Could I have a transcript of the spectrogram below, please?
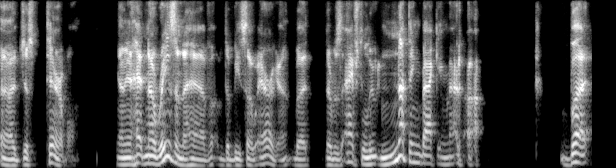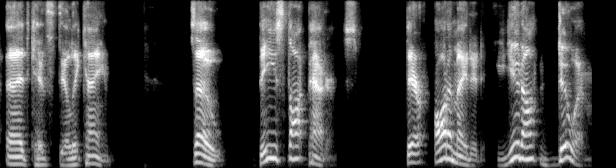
uh, just terrible. I mean, I had no reason to have to be so arrogant, but there was absolutely nothing backing that up. But uh, it still it came. So these thought patterns, they're automated. You don't do them.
